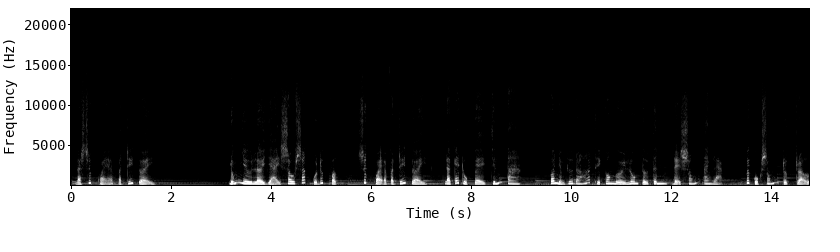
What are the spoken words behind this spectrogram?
là sức khỏe và trí tuệ. Đúng như lời dạy sâu sắc của Đức Phật, sức khỏe và trí tuệ là cái thuộc về chính ta có những thứ đó thì con người luôn tự tin để sống an lạc, với cuộc sống rực rỡ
